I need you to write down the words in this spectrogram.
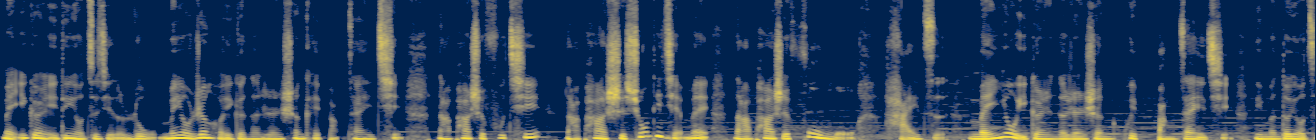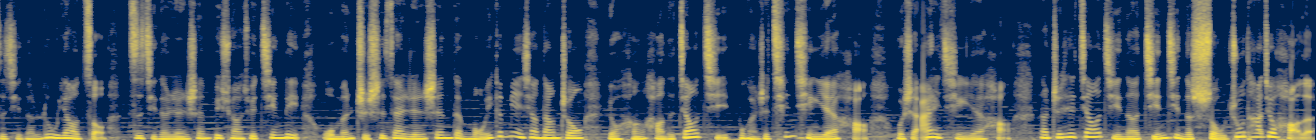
每一个人一定有自己的路，没有任何一个人的人生可以绑在一起，哪怕是夫妻，哪怕是兄弟姐妹，哪怕是父母、孩子，没有一个人的人生会绑在一起。你们都有自己的路要走，自己的人生必须要去经历。我们只是在人生的某一个面向当中有很好的交集，不管是亲情也好，或是爱情也好，那这些交集呢，紧紧的守住它就好了，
